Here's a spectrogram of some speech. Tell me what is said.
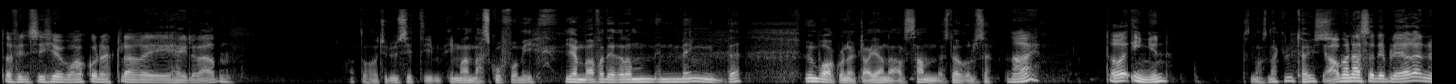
Det finnes ikke umbrakonøkler i hele verden. Da har ikke du sittet i, i mannaskuffa mi hjemme, for der er det en mengde umbraco-nøkler, gjerne av samme størrelse. Nei, det er ingen. Så nå snakker du tøys. Ja, men altså, det blir en,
